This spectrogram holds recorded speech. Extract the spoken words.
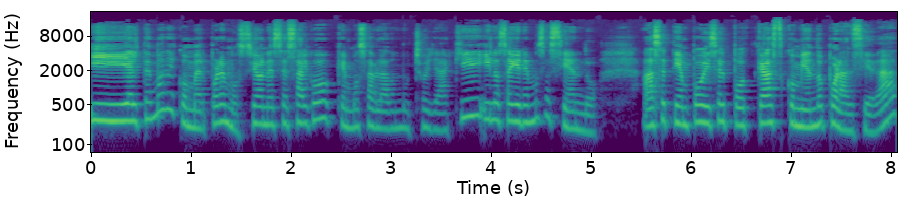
Y el tema de comer por emociones es algo que hemos hablado mucho ya aquí y lo seguiremos haciendo. Hace tiempo hice el podcast Comiendo por ansiedad,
